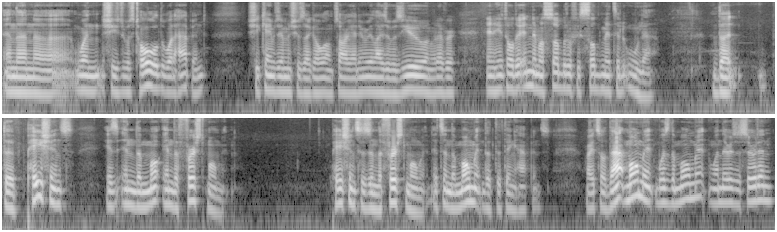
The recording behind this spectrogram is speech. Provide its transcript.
And then uh, when she was told what happened, she came to him and she was like, "Oh, well, I'm sorry, I didn't realize it was you," and whatever. And he told her, "Inna sabru fi sadmet al-ula," that the patience is in the mo- in the first moment. Patience is in the first moment. It's in the moment that the thing happens, right? So that moment was the moment when there is a certain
